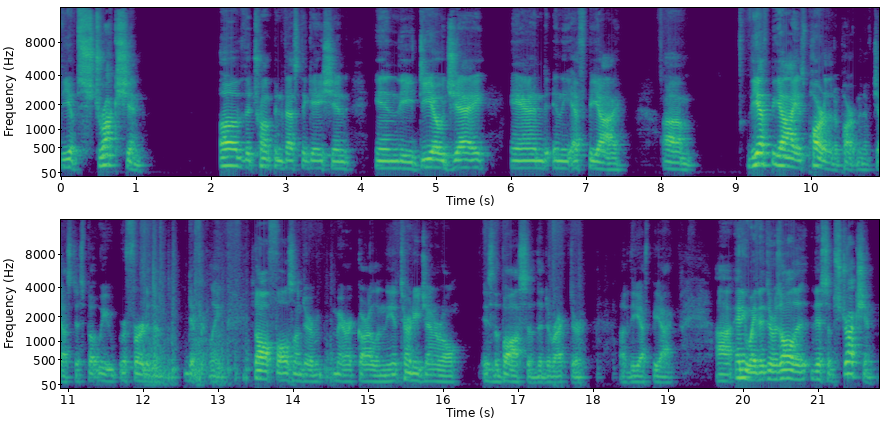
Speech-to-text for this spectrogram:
the obstruction of the Trump investigation in the DOJ and in the FBI. Um, the FBI is part of the Department of Justice, but we refer to them differently. It all falls under Merrick Garland. The Attorney General is the boss of the director of the FBI. Uh, anyway, that there was all this obstruction,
